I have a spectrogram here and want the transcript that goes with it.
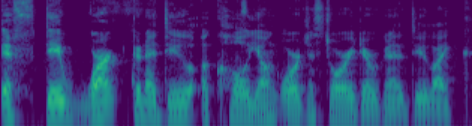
if they weren't gonna do a Cole Young origin story, they were gonna do like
